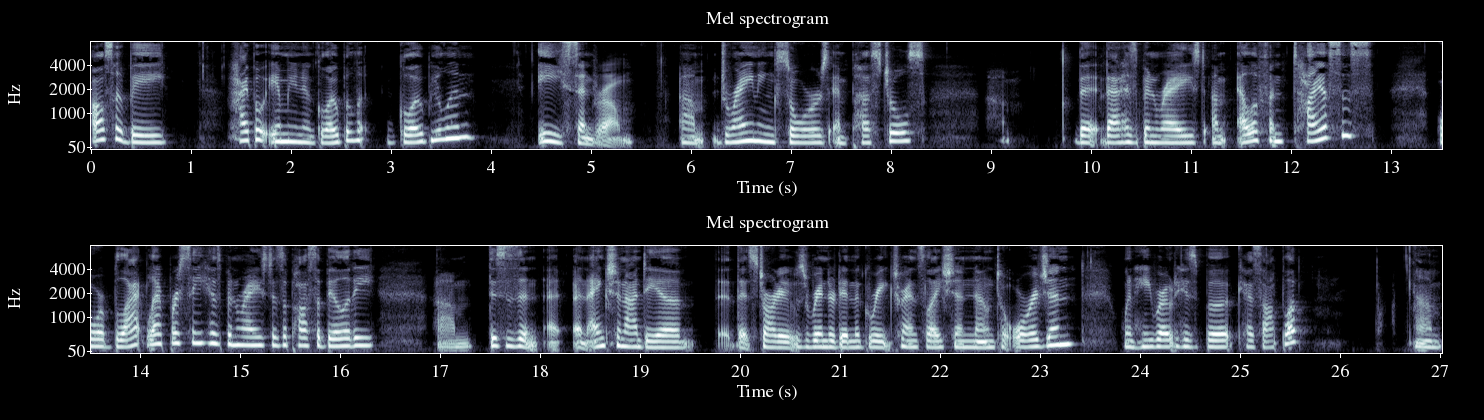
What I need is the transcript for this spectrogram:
also be hypoimmunoglobulin E syndrome, um, draining sores and pustules um, that that has been raised. Um, elephantiasis or black leprosy has been raised as a possibility. Um, this is an an ancient idea that started. It was rendered in the Greek translation known to Origen when he wrote his book Hexapla. Um,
